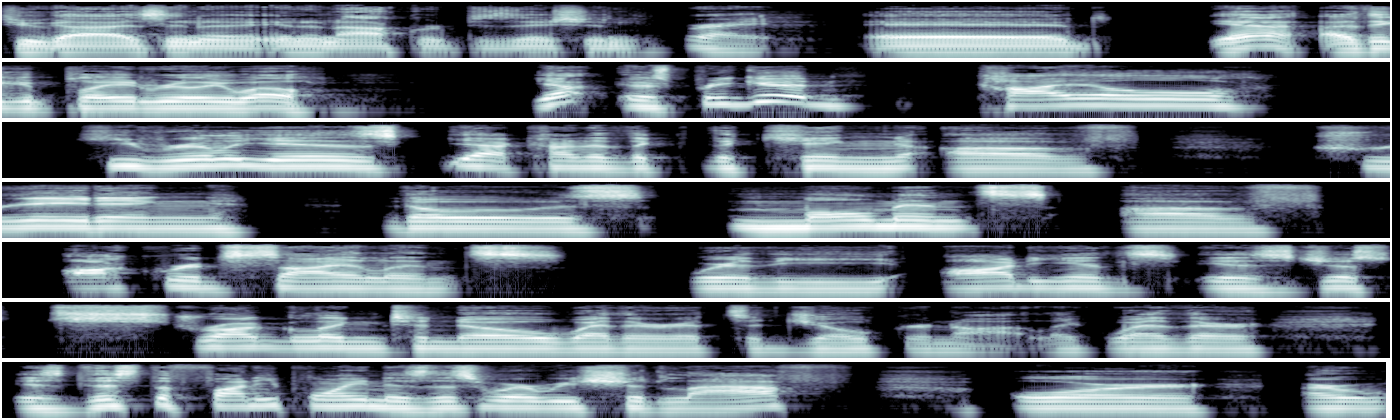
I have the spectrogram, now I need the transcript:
two guys in a in an awkward position. Right. And yeah, I think it played really well. Yeah, it was pretty good. Kyle, he really is, yeah, kind of the, the king of creating those moments of awkward silence where the audience is just struggling to know whether it's a joke or not. Like whether is this the funny point? Is this where we should laugh? Or are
